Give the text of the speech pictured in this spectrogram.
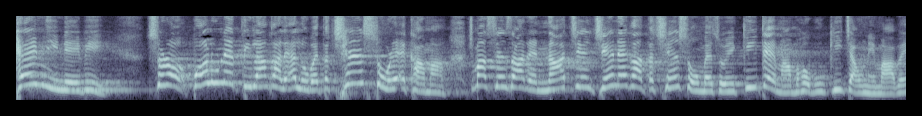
ဟဲမြည်နေပြီဆိုတော့ပေါလုနဲ့တီလာကလည်းအဲ့လိုပဲတချင်းဆိုတဲ့အခါမှာကျွန်မစဉ်းစားတယ်နာကျင်ခြင်းတွေကတချင်းဆိုမယ်ဆိုရင်ကီးတဲ့မှာမဟုတ်ဘူးကီးကြောင်နေမှာပဲ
